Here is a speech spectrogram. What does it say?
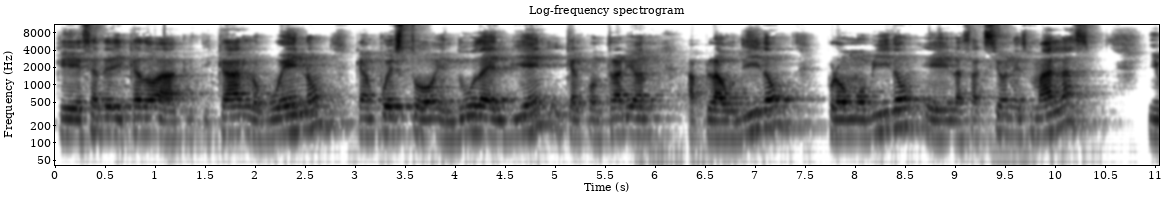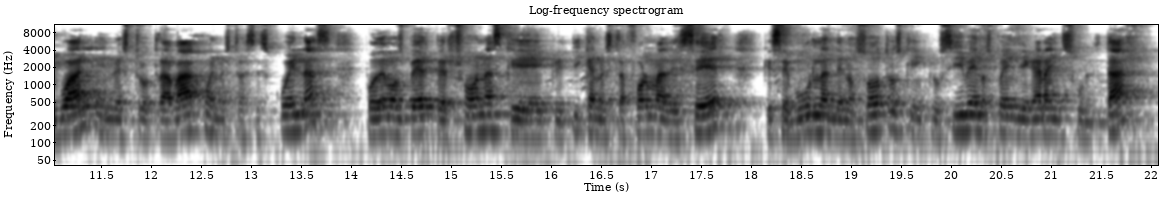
que se han dedicado a criticar lo bueno, que han puesto en duda el bien y que al contrario han aplaudido, promovido eh, las acciones malas. Igual en nuestro trabajo, en nuestras escuelas, podemos ver personas que critican nuestra forma de ser, que se burlan de nosotros, que inclusive nos pueden llegar a insultar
